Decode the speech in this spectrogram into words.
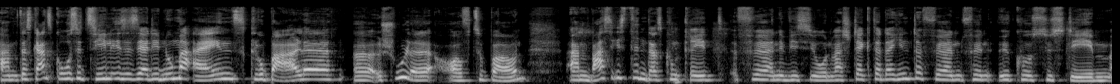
Ähm, das ganz große Ziel ist es ja, die Nummer eins globale äh, Schule aufzubauen. Ähm, was ist denn das konkret für eine Vision? Was steckt da dahinter für ein, für ein Ökosystem?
